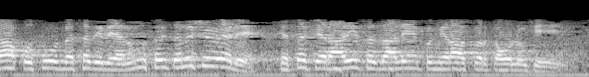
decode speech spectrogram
دا قصور د خځه له نو سړی ته نشي ویلې چې ته قراری ته ظالم په میراث ورکولو کې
